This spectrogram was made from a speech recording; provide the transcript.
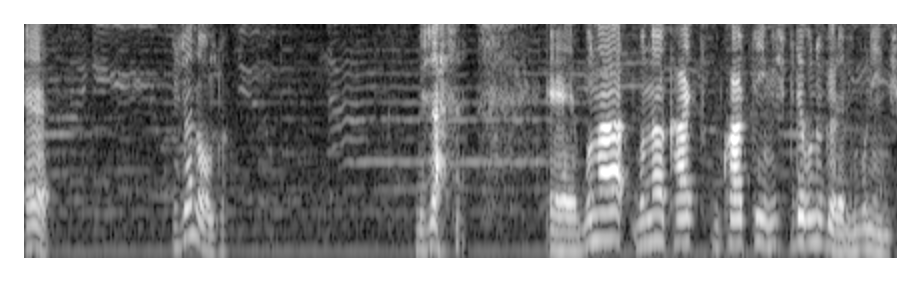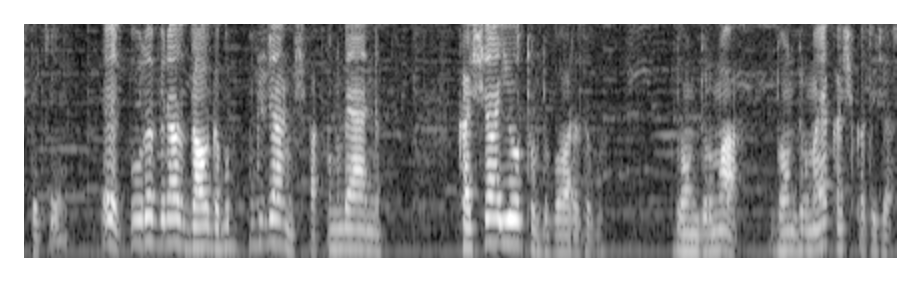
Evet. Güzel oldu. Güzel. Ee, buna buna kalp bu kalpliymiş. Bir de bunu görelim. Bu neymiş peki? Evet burada biraz dalga. Bu, bu güzelmiş. Bak bunu beğendim. Kaşığa iyi oturdu bu arada bu. Dondurma. Dondurmaya kaşık atacağız.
